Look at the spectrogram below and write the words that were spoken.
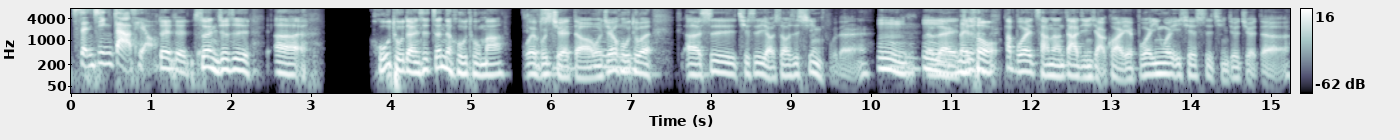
神经大条，对对，所以你就是呃，糊涂的人是真的糊涂吗？我也不觉得，我觉得糊涂的呃是其实有时候是幸福的人，嗯，对不对？没错，他不会常常大惊小怪，也不会因为一些事情就觉得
